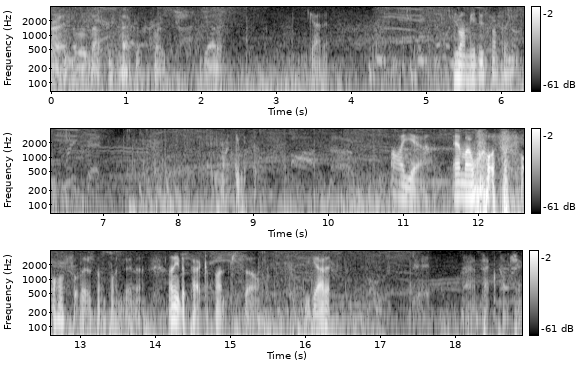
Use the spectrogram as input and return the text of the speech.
I'm about to pack a punch. Got it? Got it. Do you want me to do something? Come on, give me this. Oh yeah. And my wallet's full, so there's no point doing that. I need to pack a punch, so you got it? Alright, pack punching.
